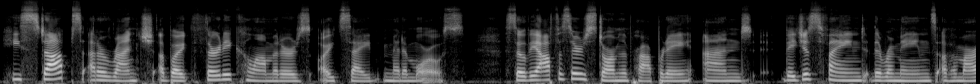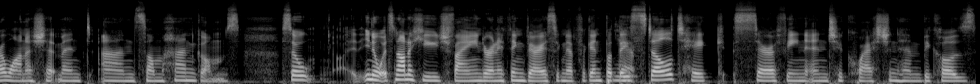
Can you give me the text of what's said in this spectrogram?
He stops at a ranch about 30 kilometers outside Matamoros. So the officers storm the property and they just find the remains of a marijuana shipment and some handgums. So, you know, it's not a huge find or anything very significant, but they still take Seraphine in to question him because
